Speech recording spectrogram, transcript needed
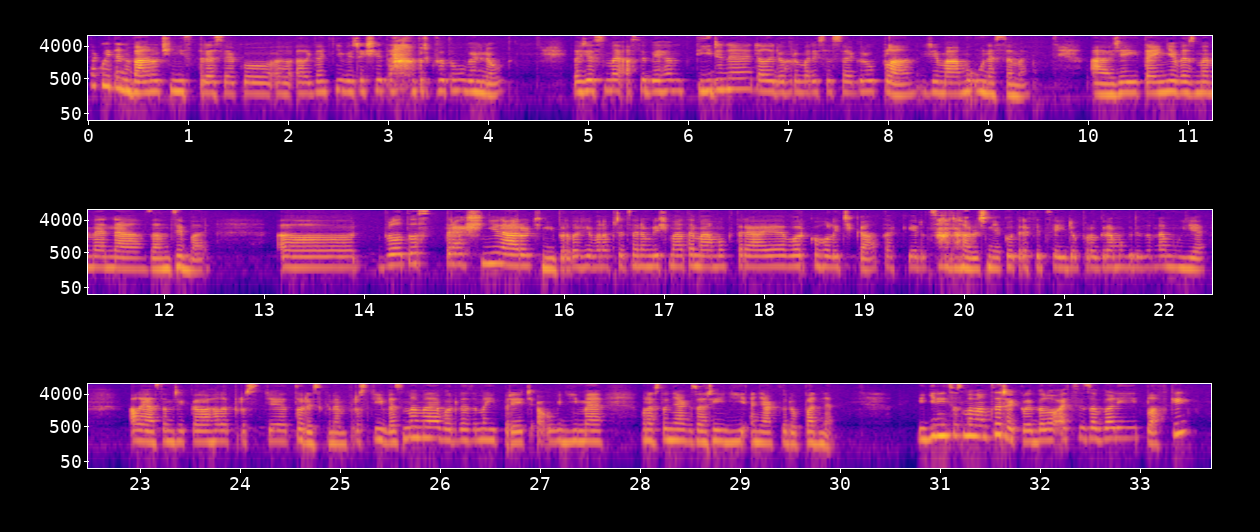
takový ten vánoční stres jako eh, elegantně vyřešit a trošku se tomu vyhnout. Takže jsme asi během týdne dali dohromady se ségrou plán, že mámu uneseme a že ji tajně vezmeme na Zanzibar. Uh, bylo to strašně náročné, protože ono přece jenom, když máte mámu, která je workoholička, tak je docela náročný jako trefit se jí do programu, kde zrovna může. Ale já jsem říkala, hele, prostě to riskneme. Prostě ji vezmeme, odvezeme ji pryč a uvidíme, ona se to nějak zařídí a nějak to dopadne. Jediné, co jsme mamce řekli, bylo, ať si zabalí plavky, Eh,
